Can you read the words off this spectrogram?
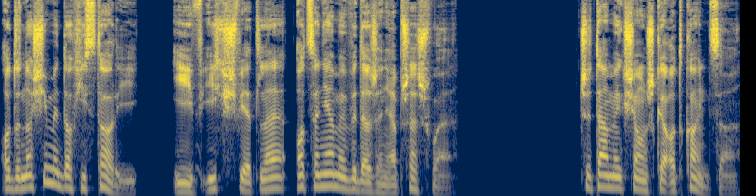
odnosimy do historii i w ich świetle oceniamy wydarzenia przeszłe. Czytamy książkę od końca,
